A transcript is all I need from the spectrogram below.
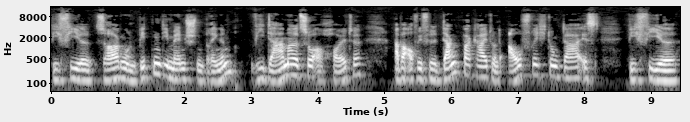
wie viel Sorgen und Bitten die Menschen bringen, wie damals so auch heute, aber auch wie viel Dankbarkeit und Aufrichtung da ist, wie viel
